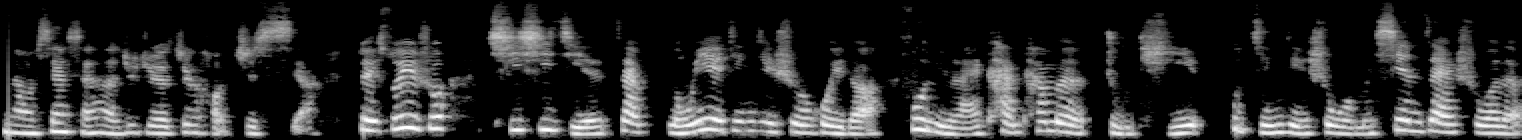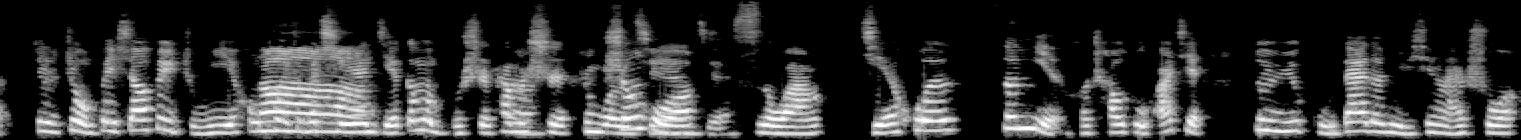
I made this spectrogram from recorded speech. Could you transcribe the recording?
那我现在想想就觉得这个好窒息啊！对，所以说七夕节在农业经济社会的妇女来看，她们主题不仅仅是我们现在说的，就是这种被消费主义烘托出的情人节，根本不是，他们是生活、死亡、结婚、分娩和超度。而且对于古代的女性来说，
